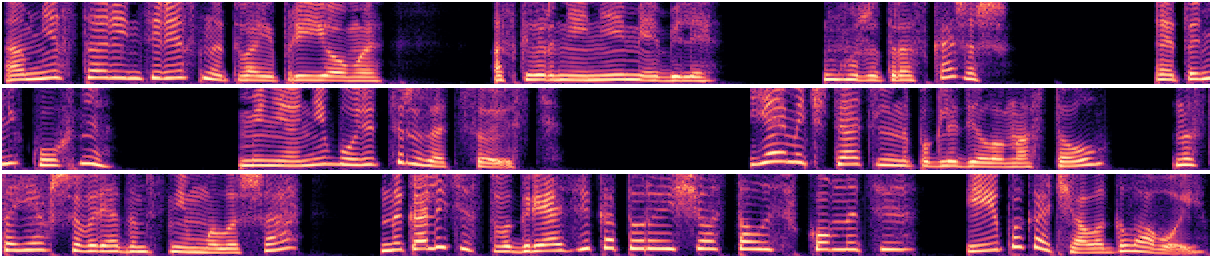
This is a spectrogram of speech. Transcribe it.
«А мне стали интересны твои приемы, осквернение мебели. Может, расскажешь? Это не кухня. Меня не будет терзать совесть». Я мечтательно поглядела на стол, настоявшего рядом с ним малыша, на количество грязи, которое еще осталось в комнате, и покачала головой.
